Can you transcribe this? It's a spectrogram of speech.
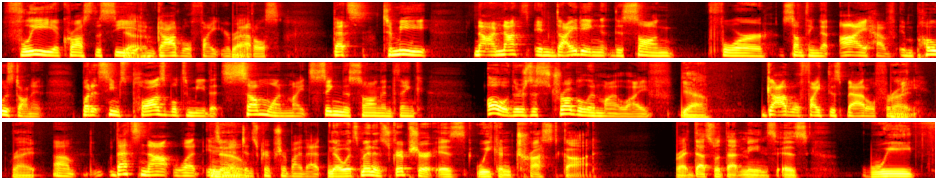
flee across the sea Yeah. and God will fight your battles. That's to me. Now, I'm not indicting this song for something that I have imposed on it, but it seems plausible to me that someone might sing this song and think, "Oh, there's a struggle in my life. Yeah. God will fight this battle for Right. me." Right. Um, that's not what is No. meant in Scripture by that. No, what's meant in scripture is we can trust God. Right? That's what that means is we th-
